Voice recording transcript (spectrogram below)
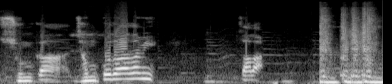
झुमका झमकवतो आता मी. चला. Yeah.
